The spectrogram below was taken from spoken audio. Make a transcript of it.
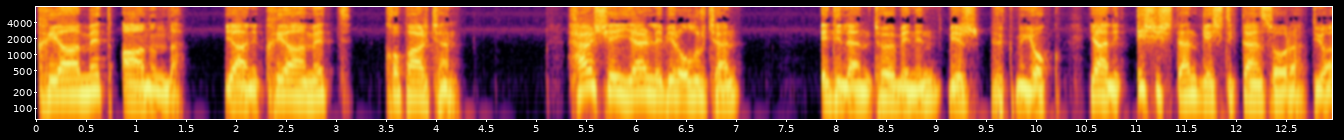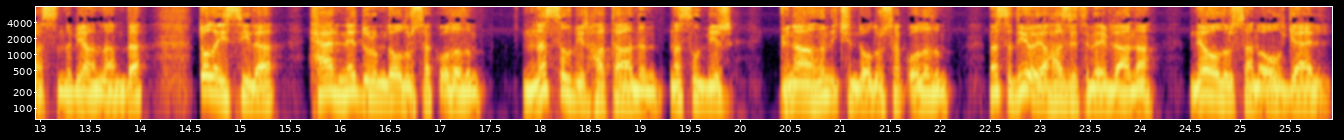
Kıyamet anında yani kıyamet koparken her şey yerle bir olurken edilen tövbenin bir hükmü yok. Yani iş işten geçtikten sonra diyor aslında bir anlamda. Dolayısıyla her ne durumda olursak olalım, nasıl bir hatanın, nasıl bir günahın içinde olursak olalım. Nasıl diyor ya Hazreti Mevlana, ne olursan ol gel,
